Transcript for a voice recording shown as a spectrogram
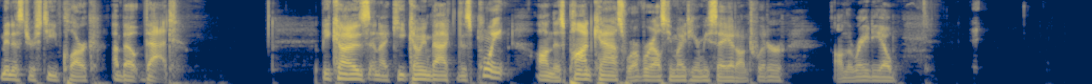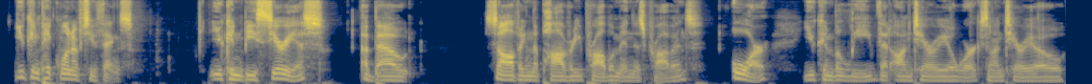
Minister Steve Clark about that. Because, and I keep coming back to this point on this podcast, wherever else you might hear me say it on Twitter, on the radio, you can pick one of two things. You can be serious about solving the poverty problem in this province, or you can believe that Ontario Works, Ontario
